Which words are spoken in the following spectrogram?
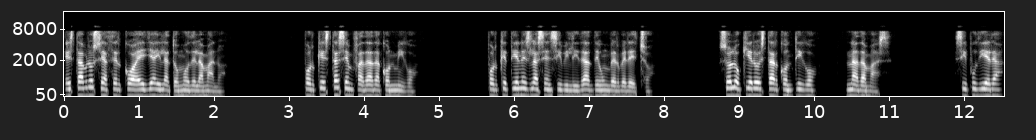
Stavros se acercó a ella y la tomó de la mano. ¿Por qué estás enfadada conmigo? ¿Por qué tienes la sensibilidad de un berberecho? Solo quiero estar contigo, nada más. Si pudiera,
